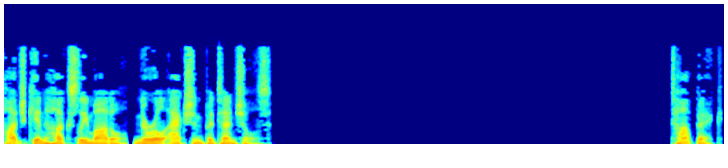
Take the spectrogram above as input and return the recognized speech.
Hodgkin-Huxley model neural action potentials. Topic:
